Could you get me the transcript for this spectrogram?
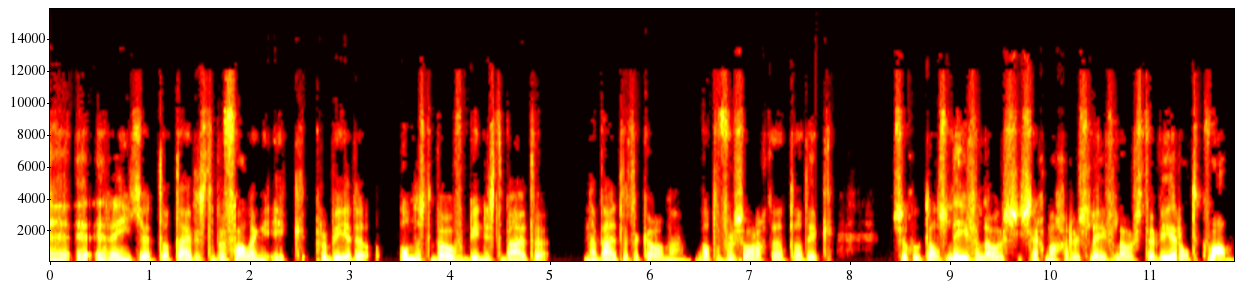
Uh, er eentje dat tijdens de bevalling ik probeerde ondersteboven, binnenstebuiten naar buiten te komen. Wat ervoor zorgde dat ik zo goed als levenloos, zeg maar gerust levenloos, ter wereld kwam.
